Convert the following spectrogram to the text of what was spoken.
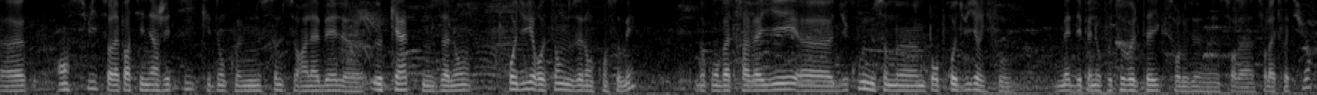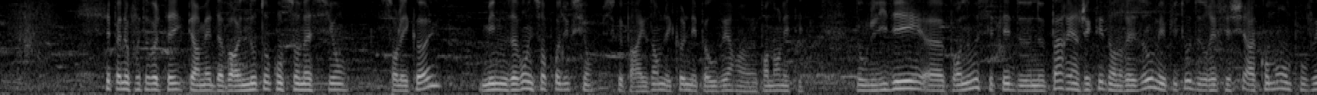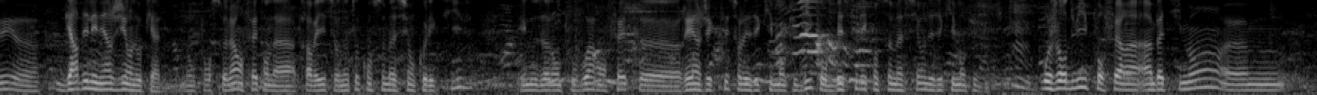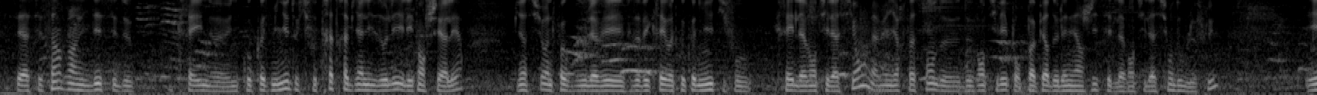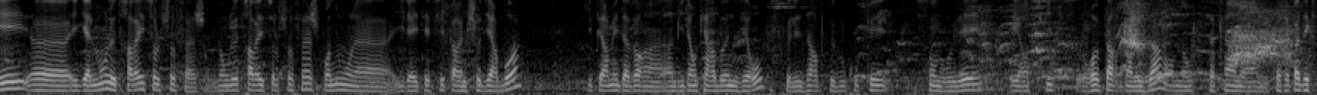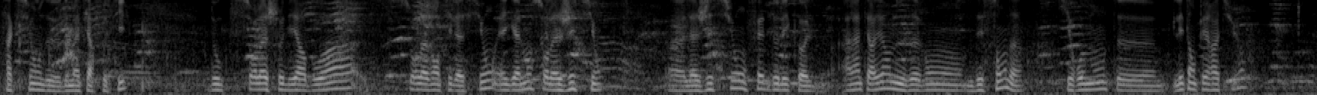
Euh, ensuite sur la partie énergétique, donc nous sommes sur un label E4, euh, e nous allons produire autant que nous allons consommer. Donc on va travailler, euh, du coup nous sommes pour produire, il faut mettre des panneaux photovoltaïques sur la toiture. Ces panneaux photovoltaïques permettent d'avoir une autoconsommation sur l'école, mais nous avons une surproduction, puisque par exemple l'école n'est pas ouverte euh, pendant l'été. Donc l'idée euh, pour nous, c'était de ne pas réinjecter dans le réseau, mais plutôt de réfléchir à comment on pouvait euh, garder l'énergie en local. Donc pour cela, en fait, on a travaillé sur une autoconsommation collective, et nous allons pouvoir en fait réinjecter sur les équipements publics pour baisser les consommations des équipements publics. Aujourd'hui, pour faire un, bâtiment, c'est assez simple. Hein. L'idée, c'est de créer une cocotte minute, donc il faut très très bien l'isoler et l'étancher à l'air. Bien sûr, une fois que vous avez, créé votre cocotte minute, il faut créer de la ventilation. La meilleure façon de, ventiler pour ne pas perdre de l'énergie, c'est de la ventilation double flux. Et euh, également le travail sur le chauffage. Donc le travail sur le chauffage, pour nous, il a été fait par une chaudière bois qui permet d'avoir un, bilan carbone zéro, puisque les arbres que vous coupez sont brûlés et ensuite repartent dans les arbres. Donc ça ne fait, pas d'extraction de, de matières fossiles. Donc sur la chaudière bois, sur la ventilation et également sur la gestion. Euh, la gestion faite de l'école. À l'intérieur, nous avons des sondes qui remontent euh, les températures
